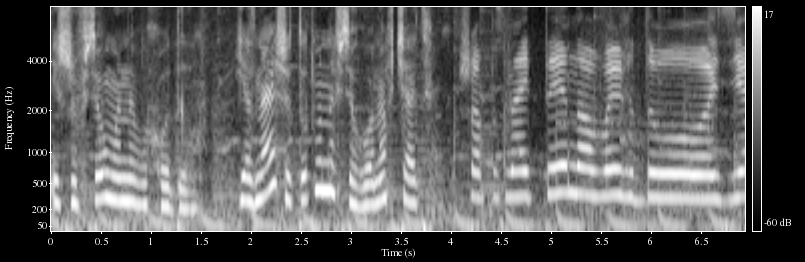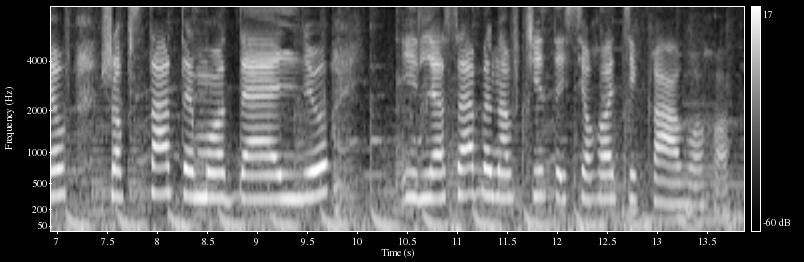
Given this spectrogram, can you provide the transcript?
і щоб все в мене виходило. Я знаю, що тут мене всього навчать. щоб знайти нових друзів, щоб стати моделлю і для себе навчитися цього цікавого.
